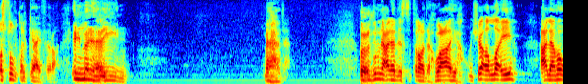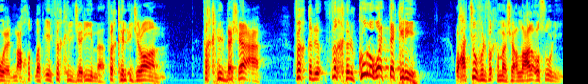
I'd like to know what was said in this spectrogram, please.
السلطة الكافرة. الملايين. ما هذا؟ اعذروني على هذه الاستطرادة. وإن شاء الله إيه على موعد مع خطبة إيه فقه الجريمة فقه الإجرام فقه البشاعة فقه فقه الكره والتكريه. وحتشوفوا الفقه ما شاء الله على أصوله.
